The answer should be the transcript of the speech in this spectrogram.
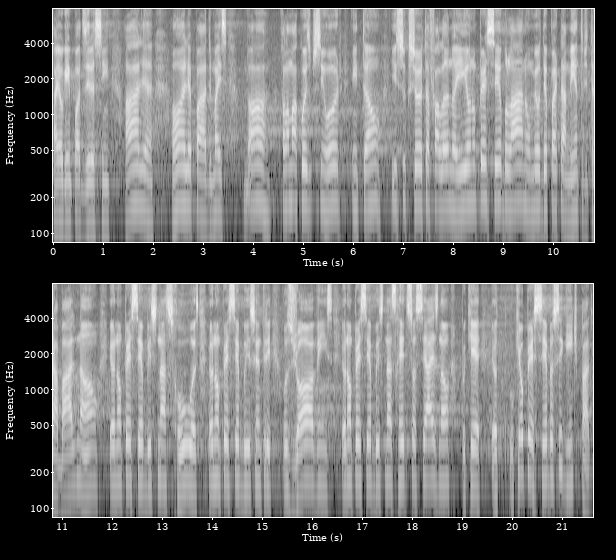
Aí alguém pode dizer assim: olha, olha, padre, mas. Oh, falar uma coisa para o senhor, então, isso que o senhor está falando aí, eu não percebo lá no meu departamento de trabalho, não, eu não percebo isso nas ruas, eu não percebo isso entre os jovens, eu não percebo isso nas redes sociais, não, porque eu, o que eu percebo é o seguinte, padre,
